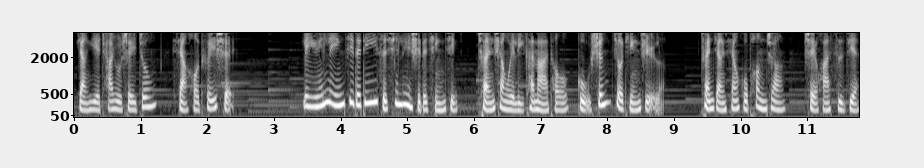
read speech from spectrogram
桨叶插入水中，向后推水。李云玲记得第一次训练时的情景：船尚未离开码头，鼓声就停止了，船桨相互碰撞，水花四溅，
